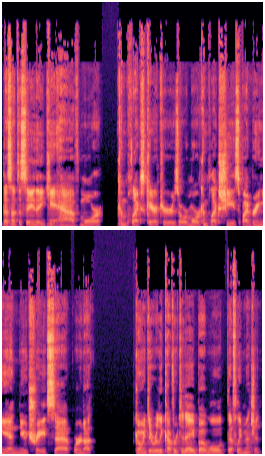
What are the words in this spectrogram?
that's not to say that you can't have more complex characters or more complex sheets by bringing in new traits that we're not going to really cover today, but we'll definitely mention.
